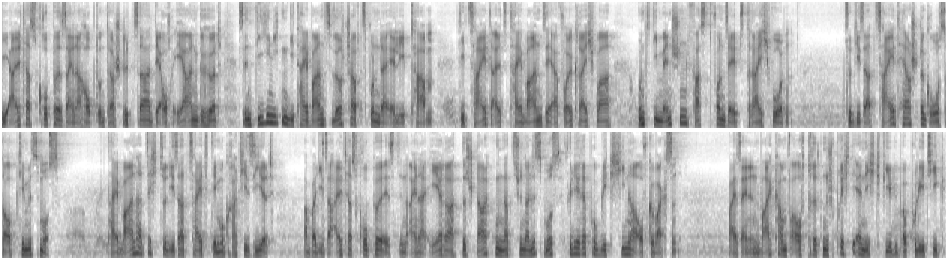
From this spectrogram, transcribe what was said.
Die Altersgruppe seiner Hauptunterstützer, der auch er angehört, sind diejenigen, die Taiwans Wirtschaftswunder erlebt haben, die Zeit, als Taiwan sehr erfolgreich war und die Menschen fast von selbst reich wurden. Zu dieser Zeit herrschte großer Optimismus. Taiwan hat sich zu dieser Zeit demokratisiert, aber diese Altersgruppe ist in einer Ära des starken Nationalismus für die Republik China aufgewachsen. Bei seinen Wahlkampfauftritten spricht er nicht viel über Politik,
